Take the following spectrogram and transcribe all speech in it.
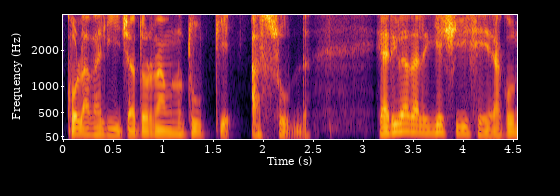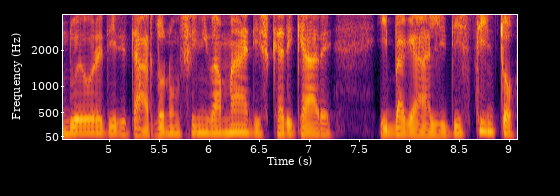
con la valigia, tornavano tutti a sud. È arrivata alle 10 di sera con due ore di ritardo, non finiva mai di scaricare i bagagli. Distinto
